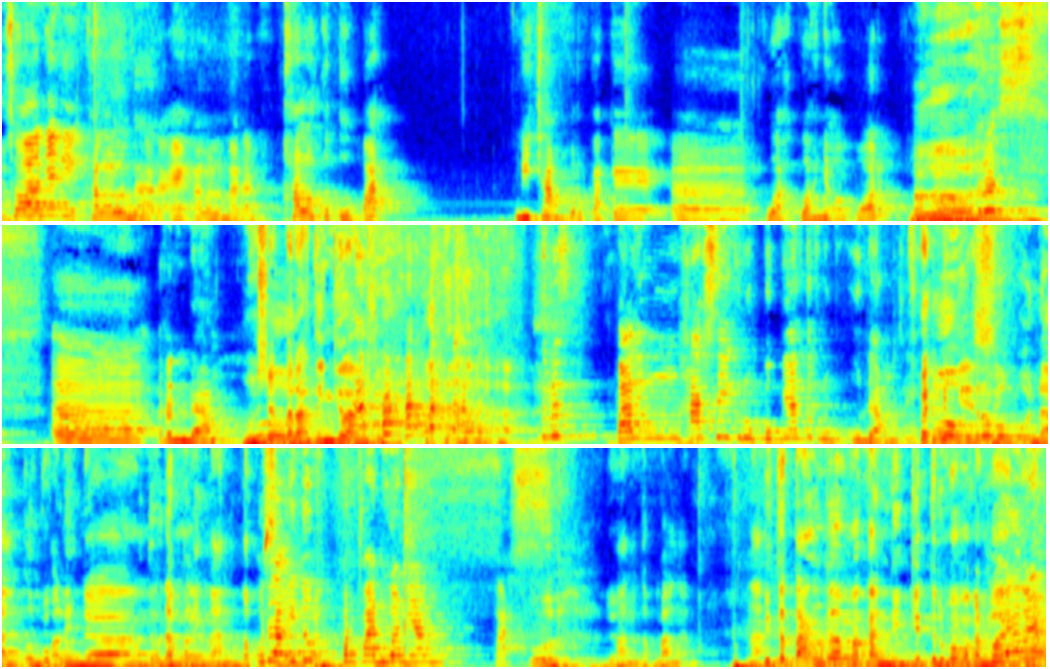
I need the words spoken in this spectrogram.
gitu. Soalnya nih kalau lebaran eh kalau lebaran, kalau ketupat dicampur pakai eh, kuah-kuahnya opor, terus eh, rendang, Buset, darah tinggi langsung. terus sih kerupuknya tuh kerupuk udang sih. Uh, Iya kerupuk udang, uh, Kerupuk paling udang. itu udah paling mantep. Udah sih. itu perpaduan yang pas. Uh, mantep banget. Nah, Di tetangga makan dikit, di rumah makan Iya. banyak.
